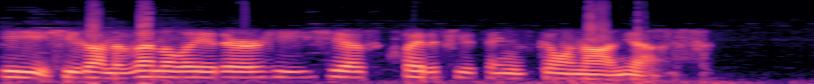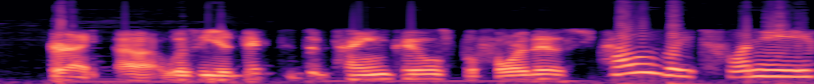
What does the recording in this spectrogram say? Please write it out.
he he's on a ventilator. He he has quite a few things going on. Yes, Right. Uh, was he addicted to pain pills before this? probably twenty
